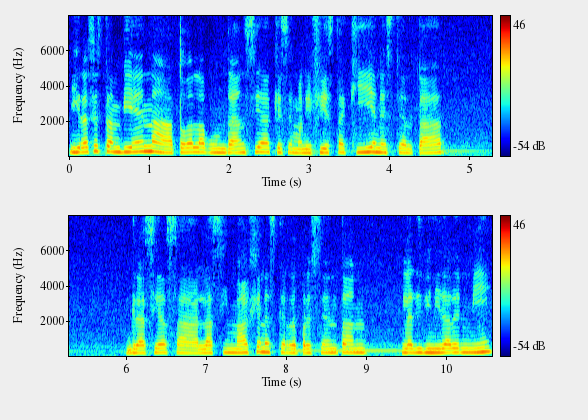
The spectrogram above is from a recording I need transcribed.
Y gracias también a toda la abundancia que se manifiesta aquí en este altar, gracias a las imágenes que representan la divinidad en mí,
